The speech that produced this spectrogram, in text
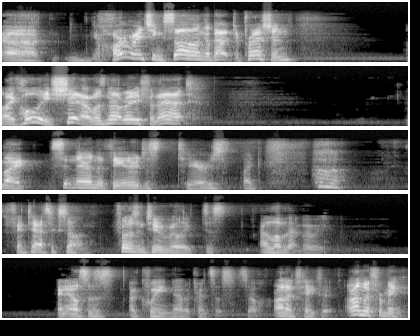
uh, heart wrenching song about depression. Like, holy shit, I was not ready for that. Like, sitting there in the theater, just tears. Like, fantastic song. Frozen 2 really just, I love that movie. And Elsa's a queen, not a princess. So Anna takes it. Anna for me.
